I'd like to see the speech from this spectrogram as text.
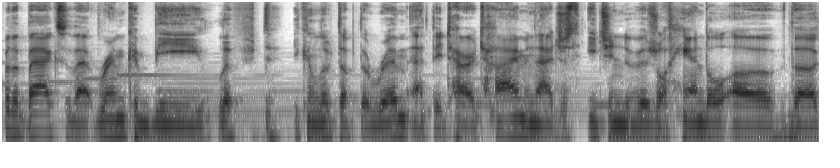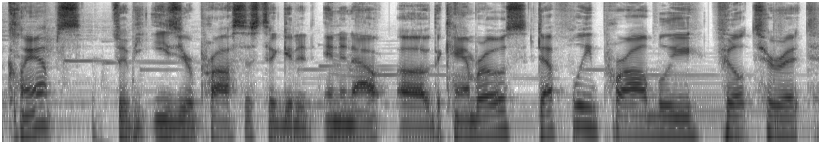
for the bag so that rim can be lift you can lift up the rim at the entire time and not just each individual handle of the clamps so it'd be easier process to get it in and out of the cambros definitely probably filter it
